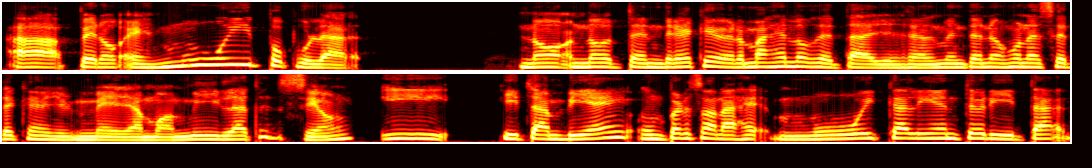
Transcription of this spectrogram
Ah, pero es muy popular. No, no tendría que ver más en los detalles. Realmente no es una serie que me llamó a mí la atención. Y, y también un personaje muy caliente ahorita,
